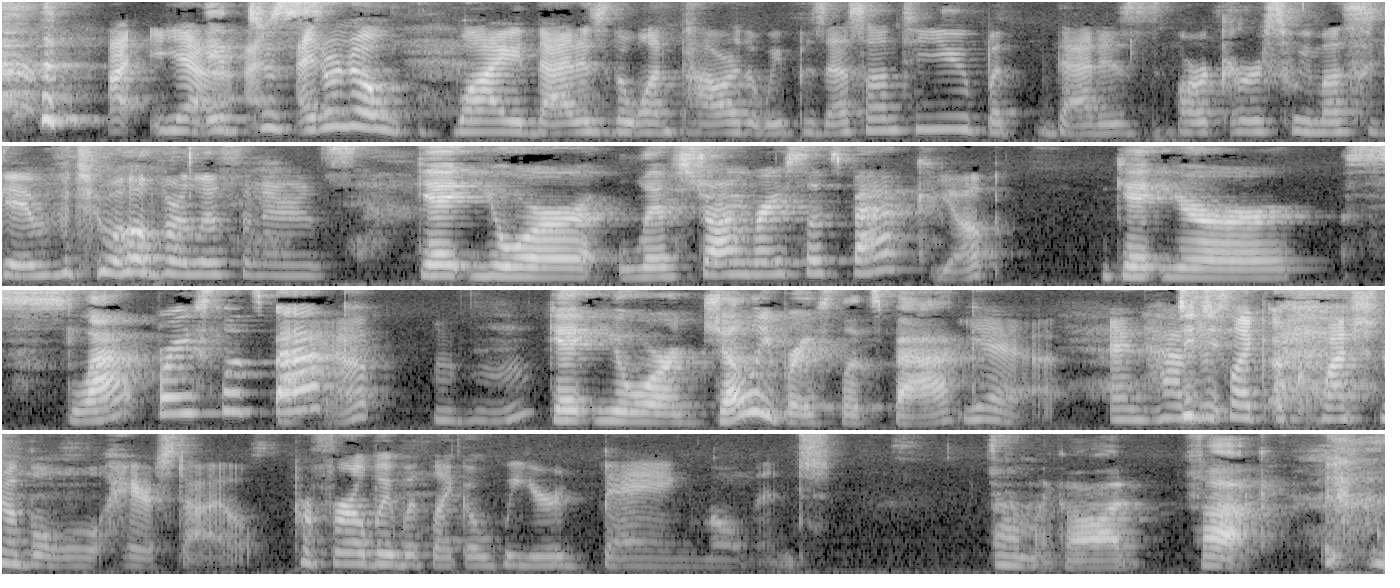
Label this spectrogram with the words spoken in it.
I, yeah. It just- I, don't know why that is the one power that we possess onto you, but that is our curse we must give to all of our listeners. Get your Live Strong bracelets back. Yup. Get your slap bracelets back. Yep. Mm-hmm. Get your jelly bracelets back. Yeah. And have Did just you- like a questionable hairstyle, preferably with like a weird bang moment. Oh my god. Fuck.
